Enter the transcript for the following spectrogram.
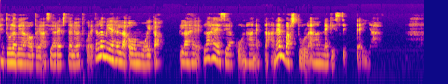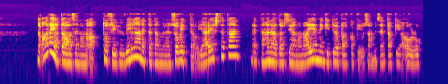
ja tulevia hautajaisjärjestelyjä, kun ei tällä miehellä ole muita lähe, läheisiä kuin hän, että hänen vastuulleen nekin sitten jää. No Arja Taasen on tosi hyvillään, että tämmöinen sovittelu järjestetään, että hänellä tosiaan on aiemminkin työpaikkakiusaamisen takia ollut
